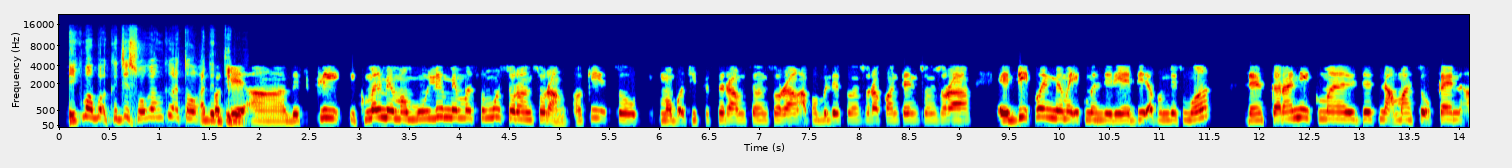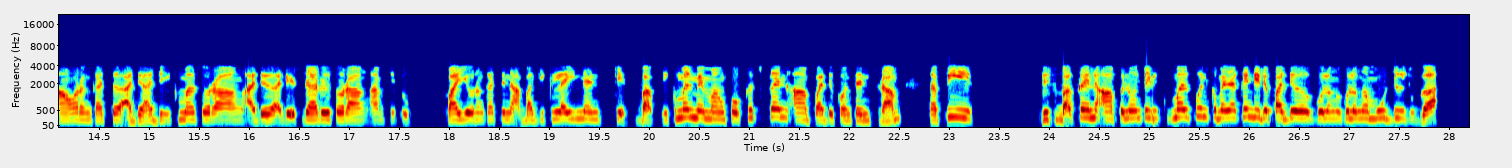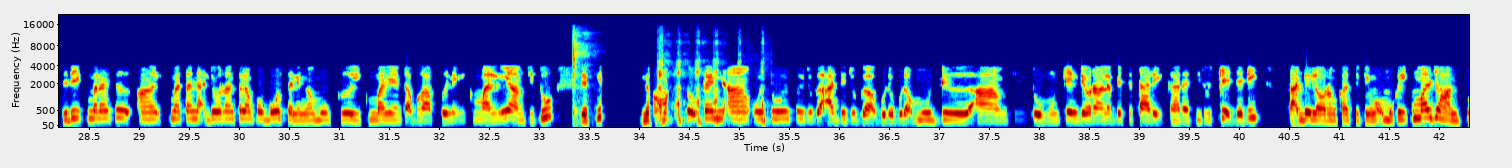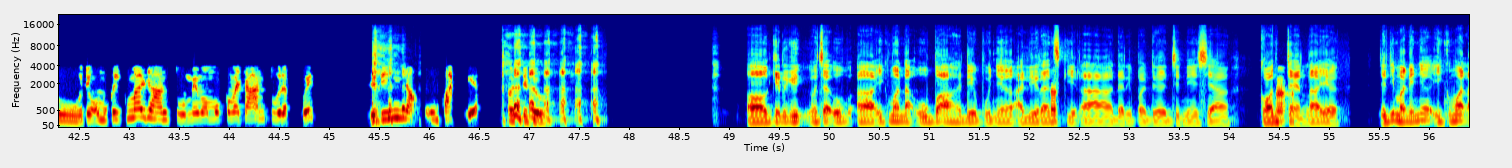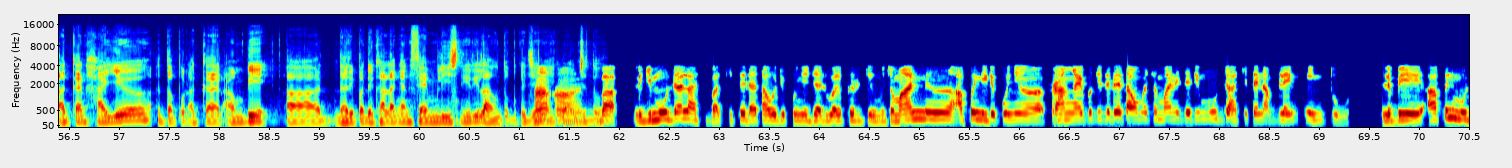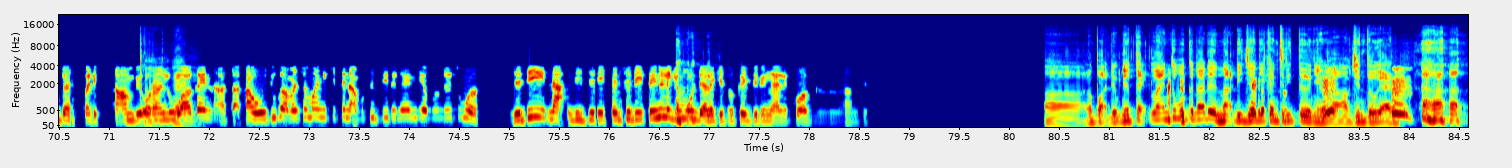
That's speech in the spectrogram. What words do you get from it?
Ikmal buat kerja seorang ke atau ada Okay, team? uh, basically Ikmal memang mula memang semua seorang-seorang. Okay, so Ikmal buat cerita seram seorang-seorang, apa benda seorang-seorang, konten seorang-seorang. Edit pun memang Ikmal sendiri edit apa benda semua. Dan sekarang ni Ikmal just nak masukkan uh, orang kata ada adik Ikmal seorang, ada adik saudara seorang uh, macam tu. Supaya orang kata nak bagi kelainan sikit sebab Ikmal memang fokuskan uh, pada konten seram tapi disebabkan uh, penonton Ikmal pun kebanyakan dia daripada golongan-golongan muda juga. Jadi Ikmal rasa uh, Ikmal tak nak dia orang terlampau bosan dengan muka Ikmal yang tak berapa ni Ikmal ni lah, macam tu. Jadi nak masukkan uh, unsur-unsur juga ada juga budak-budak muda uh, macam tu. Mungkin dia orang lebih tertarik ke arah situ sikit. Jadi tak adalah orang kata tengok muka Ikmal je hantu. Tengok muka Ikmal je hantu. Memang muka macam hantu dah pun. Jadi ni nak ubah dia. Macam tu. Oh, kira macam uh, Ikmal nak ubah dia punya aliran sikit lah daripada jenis yang content lah ya. Jadi maknanya Ikmal akan hire ataupun akan ambil uh, daripada kalangan family sendirilah untuk bekerja dengan Ikmal Ha, macam tu. sebab lagi mudah lah sebab kita dah tahu dia punya jadual kerja macam mana, apa ni dia punya perangai pun kita dah tahu macam mana jadi mudah kita nak blend in tu. Lebih apa ni mudah daripada kita ambil Tak, orang kan? luar kan, ah, tak tahu juga macam mana kita nak bekerja dengan dia benda semua. Jadi nak dijadikan cerita ni lagi mudah lah kita bekerja dengan ahli keluarga. Uh, nampak? Dia punya tagline tu pun kena ada. Nak dijadikan ceritanya. Uh, macam tu kan?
